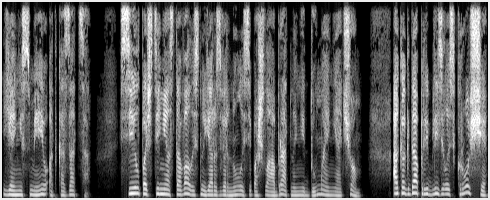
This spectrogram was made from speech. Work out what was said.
я не смею отказаться. Сил почти не оставалось, но я развернулась и пошла обратно, не думая ни о чем. А когда приблизилась к роще,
